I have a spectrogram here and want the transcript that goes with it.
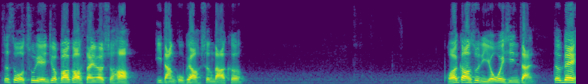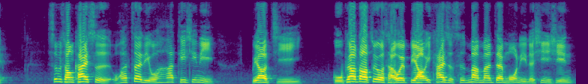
这是我出研究报告，三月二十号，一档股票升达科，我要告诉你有卫星展，对不对？是不是从开始？我这里我还提醒你，不要急，股票到最后才会飙，一开始是慢慢在磨你的信心。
